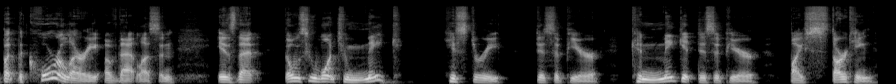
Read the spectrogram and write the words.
But the corollary of that lesson is that those who want to make history disappear can make it disappear by starting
